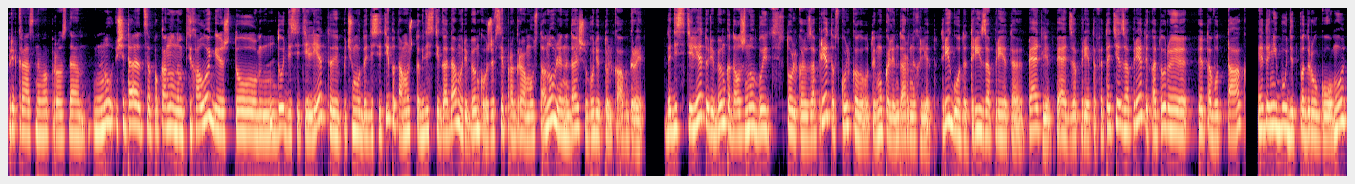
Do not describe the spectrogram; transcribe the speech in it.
Прекрасный вопрос, да. Ну, считается по канонам психологии, что до 10 лет, и почему до 10? Потому что к 10 годам у ребенка уже все программы установлены, дальше будет только апгрейд. До 10 лет у ребенка должно быть столько запретов, сколько вот ему календарных лет. Три года – три запрета, пять лет – пять запретов. Это те запреты, которые это вот так, это не будет по-другому,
